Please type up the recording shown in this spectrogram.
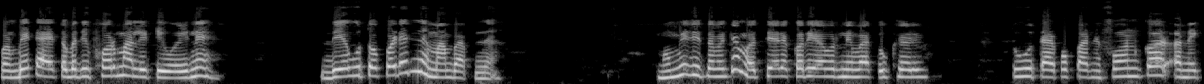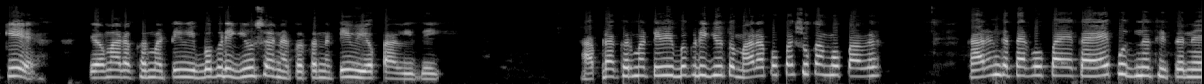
પણ બેટા, એ તો બધી ફોર્માલિટી હોય ને. દેવું તો પડે જ ને મા બાપને મમ્મીજી, તમે કેમ અત્યારે કરિયાવરની વાત ઉખેડી? તું તાર પપ્પાને ફોન કર અને કે કે અમારા ઘરમાં ટીવી બગડી ગયું છે ને તો તને ટીવી અપાવી દઈ. આપણા ઘરમાં ટીવી બગડી ગયું તો મારા પપ્પા શું કામ અપાવે? કારણ કે તાર પપ્પાએ કઈ આપ્યું જ નથી તને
